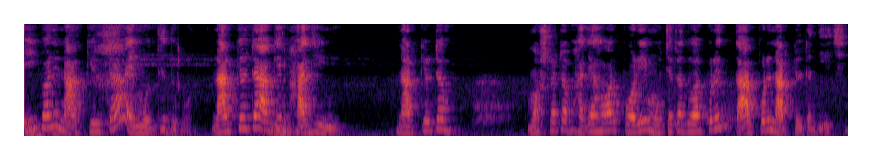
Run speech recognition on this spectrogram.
এইবারে নারকেলটা এর মধ্যে দেবো। নারকেলটা আগে ভাজিনি। নারকেলটা মশলাটা ভাজা হওয়ার পরে মোচাটা দেওয়ার পরে তারপরে নারকেলটা দিয়েছি।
